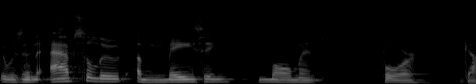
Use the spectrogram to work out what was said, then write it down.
it was an absolute amazing moment for God.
